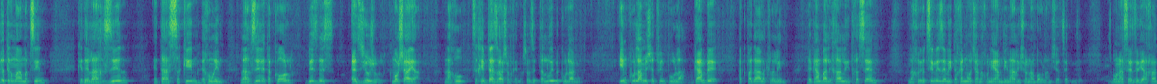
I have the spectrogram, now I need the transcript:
יותר מאמצים כדי להחזיר את העסקים, איך אומרים, להחזיר את הכל business as usual, כמו שהיה. אנחנו צריכים את העזרה שלכם. עכשיו, זה תלוי בכולנו. אם כולם משתפים פעולה, גם בהקפדה על הכללים וגם בהליכה להתחסן, אנחנו יוצאים מזה, וייתכן מאוד שאנחנו נהיה המדינה הראשונה בעולם שיוצאת מזה. אז בואו נעשה את זה יחד.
